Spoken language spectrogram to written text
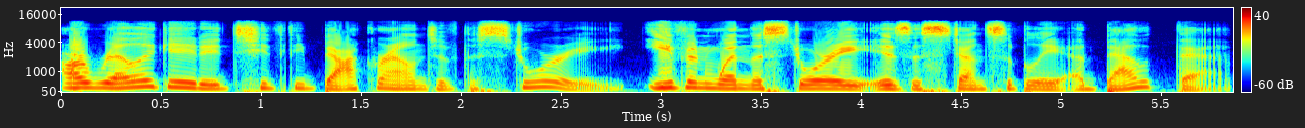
are relegated to the background of the story, even when the story is ostensibly about them.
